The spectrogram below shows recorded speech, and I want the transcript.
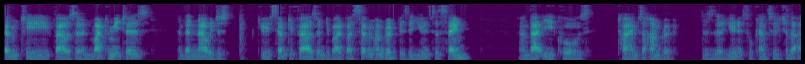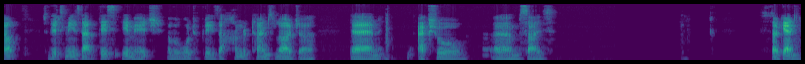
70,000 micrometers. And then now we just do 70,000 divided by 700 because the units are the same. And that equals times 100. Because the units will cancel each other out. So this means that this image of a water flea is 100 times larger than actual um, size. So again,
